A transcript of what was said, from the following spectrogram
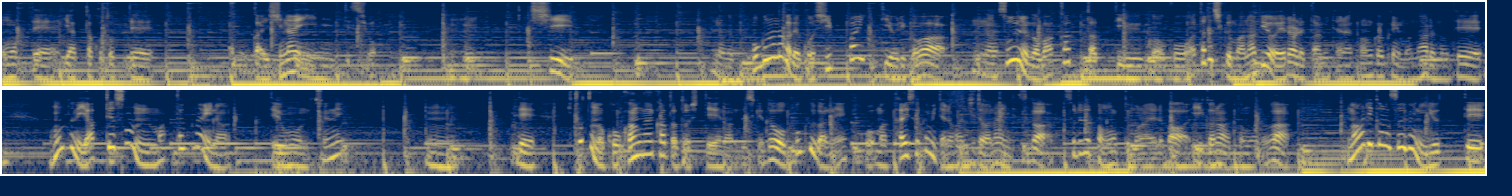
思ってやったことって後悔しないんですよ、うん、し僕の中でこう失敗っていうよりかはそういうのが分かったっていうかこう新しく学びを得られたみたいな感覚にもなるので本当にやって損全くないなって思うんですよね。うん、で一つのこう考え方としてなんですけど僕がねこう、まあ、対策みたいな感じではないんですがそれだと思ってもらえればいいかなと思うのが周りからそういうふうに言って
